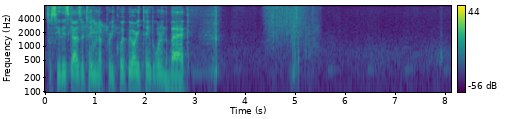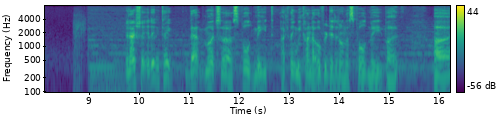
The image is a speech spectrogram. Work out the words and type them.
So see, these guys are taming up pretty quick. We already tamed one in the back. And actually, it didn't take that much uh, spoiled meat. I think we kind of overdid it on the spoiled meat, but uh,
